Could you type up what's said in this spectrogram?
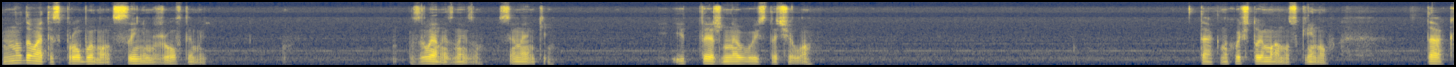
Ну, давайте спробуємо синім, жовтим. Зелений знизу, синенький. І теж не вистачило. Так, ну хоч той ману скинув. Так,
